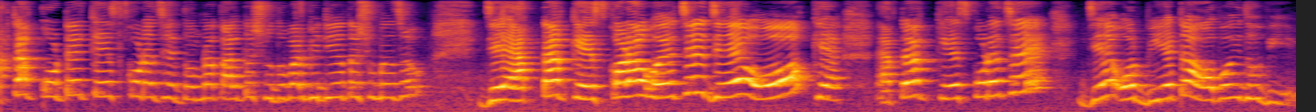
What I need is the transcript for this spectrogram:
একটা কোর্টে কেস করেছে। তোমরা কালকে শুধুবার ভিডিওতে শুনেছো যে একটা কেস করা হয়েছে যে ও একটা কেস করেছে যে ওর বিয়েটা অবৈধ বিয়ে।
